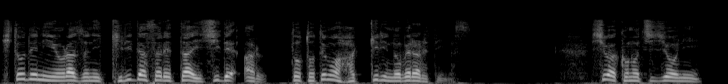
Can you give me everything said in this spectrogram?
人手によらずに切り出された石であるととてもはっきり述べられています。主はこの地上に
